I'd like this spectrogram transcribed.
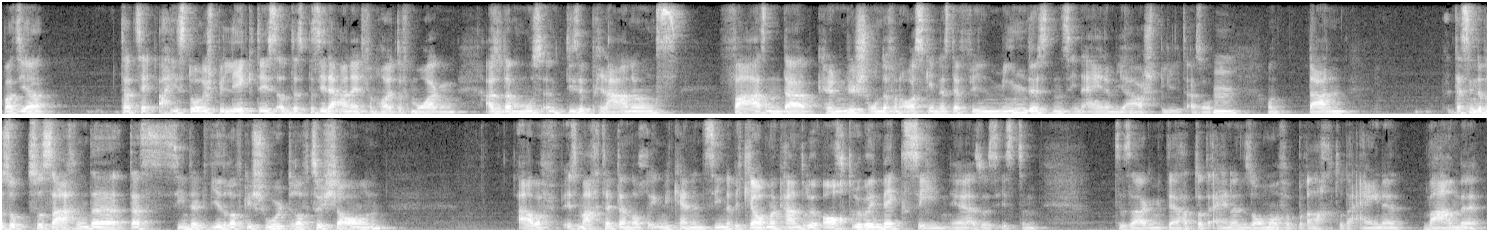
was ja tatsächlich historisch belegt ist und das passiert ja auch nicht von heute auf morgen. Also da muss diese Planungsphasen, da können wir schon davon ausgehen, dass der Film mindestens in einem Jahr spielt. Also mhm. und dann das sind aber so, so Sachen, da das sind halt wir darauf geschult, darauf zu schauen. Aber es macht halt dann noch irgendwie keinen Sinn. Aber ich glaube, man kann drü auch drüber hinwegsehen. Ja? Also es ist dann zu sagen, der hat dort einen Sommer verbracht oder eine warme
